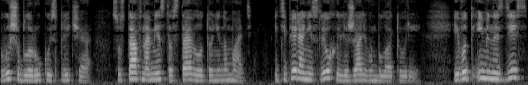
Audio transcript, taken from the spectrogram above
вышибло руку из плеча. Сустав на место вставила Тонина мать. И теперь они с Лехой лежали в амбулатории. И вот именно здесь,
